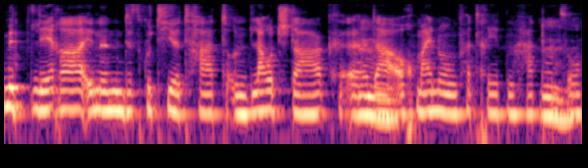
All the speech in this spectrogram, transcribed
mit LehrerInnen diskutiert hat und lautstark äh, mhm. da auch Meinungen vertreten hat mhm. und so.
